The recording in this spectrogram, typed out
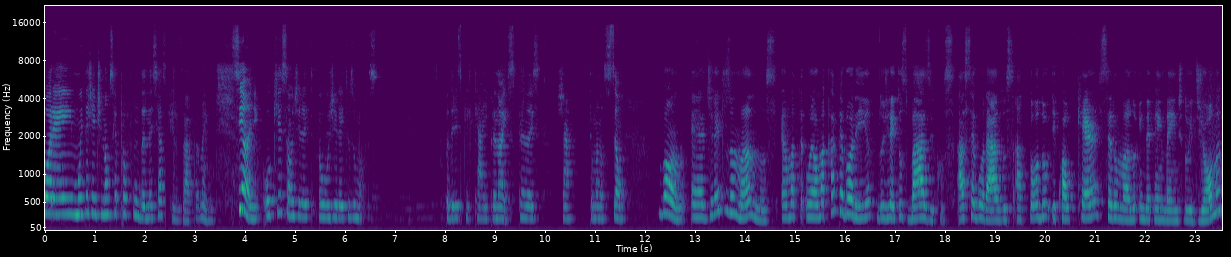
Porém, muita gente não se aprofunda nesse assunto. Exatamente. Ciane, o que são os, direito, os direitos humanos? Poderia explicar aí pra nós? Pra nós já ter uma noção? Bom, é, direitos humanos é uma, é uma categoria dos direitos básicos assegurados a todo e qualquer ser humano, independente do idioma,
